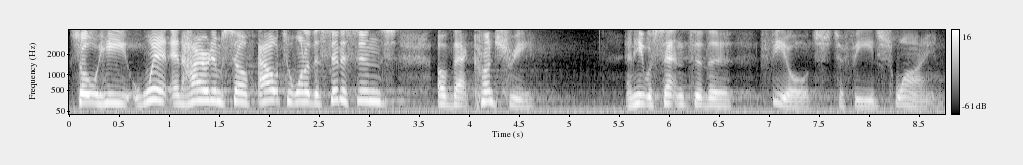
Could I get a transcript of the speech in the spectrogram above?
So he went and hired himself out to one of the citizens of that country and he was sent into the fields to feed swine.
